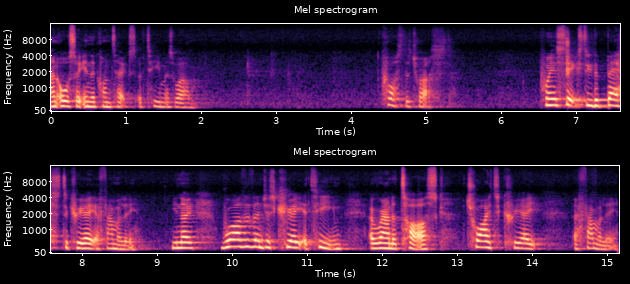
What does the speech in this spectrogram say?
and also in the context of team as well. Foster trust. Point six, do the best to create a family. You know, rather than just create a team around a task, try to create a family.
